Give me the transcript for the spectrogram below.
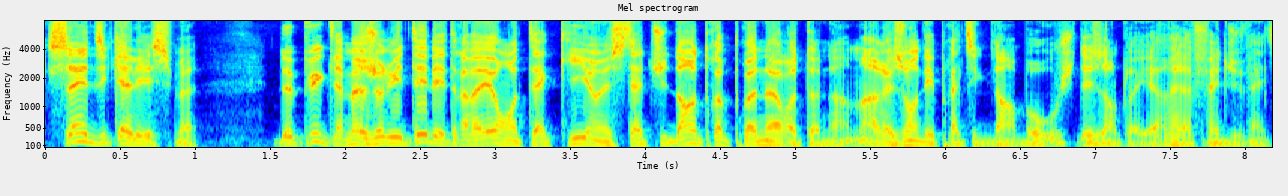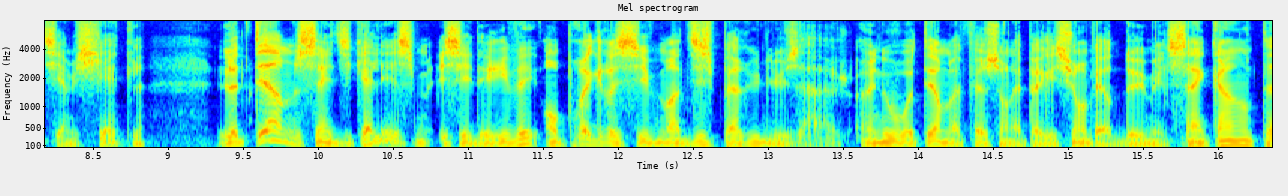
Syndicalisme. Depuis que la majorité des travailleurs ont acquis un statut d'entrepreneur autonome en raison des pratiques d'embauche des employeurs à la fin du 20e siècle, le terme syndicalisme et ses dérivés ont progressivement disparu de l'usage. Un nouveau terme a fait son apparition vers 2050,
